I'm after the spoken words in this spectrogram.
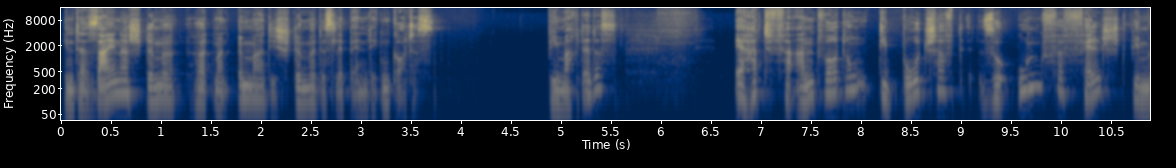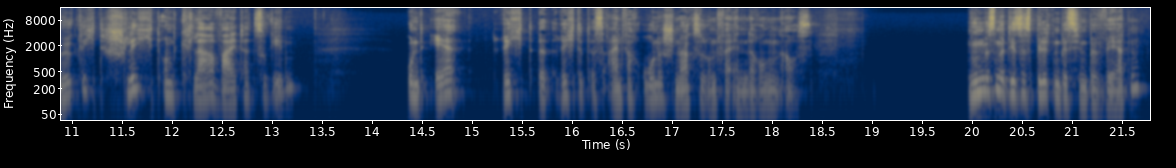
Hinter seiner Stimme hört man immer die Stimme des lebendigen Gottes. Wie macht er das? Er hat Verantwortung, die Botschaft so unverfälscht wie möglich, schlicht und klar weiterzugeben. Und er richt, äh, richtet es einfach ohne Schnörkel und Veränderungen aus. Nun müssen wir dieses Bild ein bisschen bewerten.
